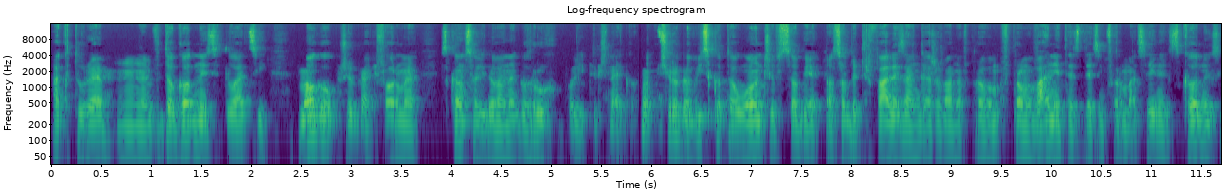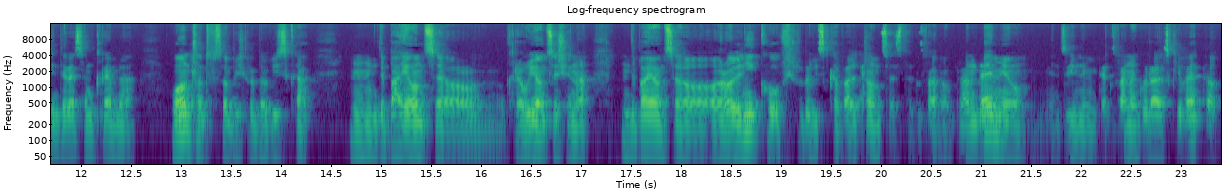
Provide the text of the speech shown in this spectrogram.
a które mm, w dogodnej sytuacji mogą przybrać formę skonsolidowanego ruchu politycznego. No, środowisko to łączy w sobie osoby trwale zaangażowane w, prom w promowanie tez dezinformacyjnych zgodnych z interesem Kremla, łącząc w sobie środowiska mm, dbające o, kreujące się na dbające o rolników, środowiska walczące z tak zwaną pandemią, m.in. tzw. góralskie weto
